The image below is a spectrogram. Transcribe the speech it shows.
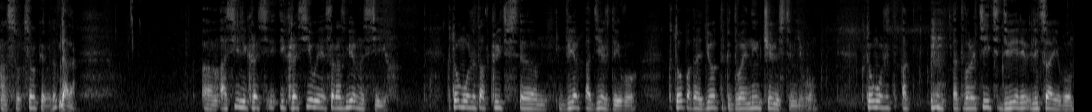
А, сор- 41, да? Да-да. А, О силе и красивой соразмерности их. Кто может открыть вс- э, верх одежды его? Кто подойдет к двойным челюстям его? Кто может от- отворотить двери лица его?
